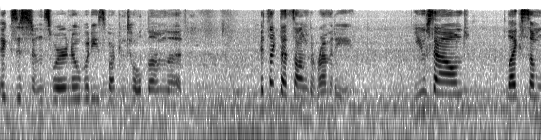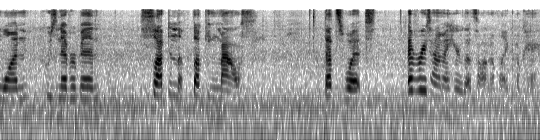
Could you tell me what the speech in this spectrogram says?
existence where nobody's fucking told them that. It's like that song, The Remedy. You sound like someone who's never been slapped in the fucking mouth. That's what. Every time I hear that song, I'm like, okay,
